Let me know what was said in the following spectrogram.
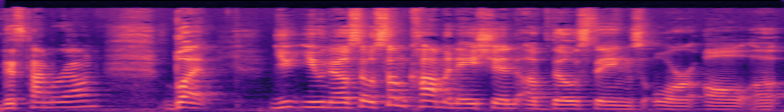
this time around, but you you know, so some combination of those things or all. Uh,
